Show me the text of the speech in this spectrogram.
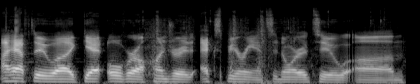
I have to, uh, get over 100 experience in order to, um...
